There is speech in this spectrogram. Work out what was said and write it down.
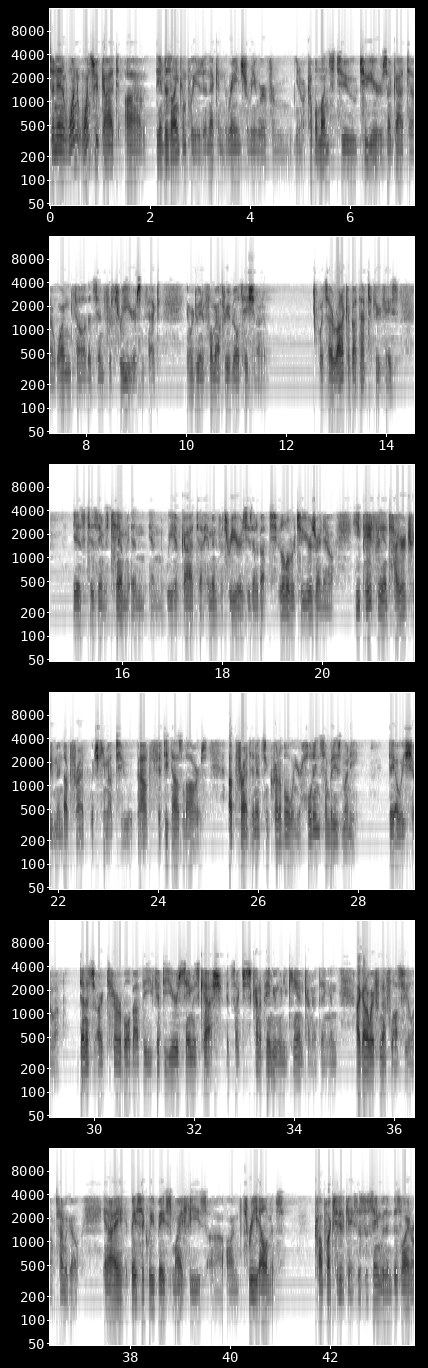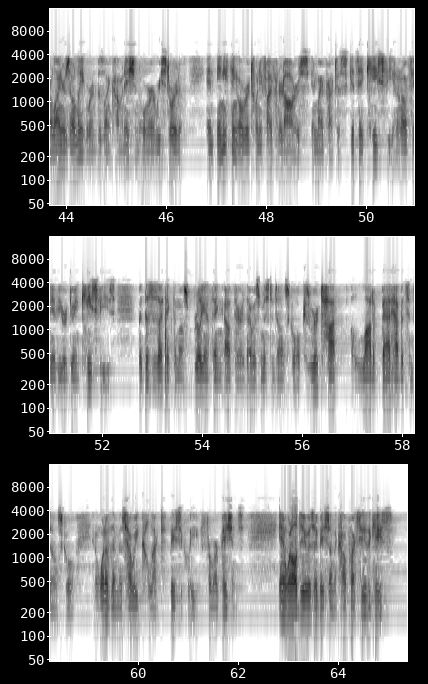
So then one, once we've got uh, the Invisalign completed, and that can range from anywhere from you know a couple months to two years. I've got uh, one fellow that's in for three years, in fact, and we're doing a full mouth rehabilitation on him. What's ironic about that particular case is his name is Tim, and and we have got uh, him in for three years. He's at about two, a little over two years right now. He paid for the entire treatment up front, which came out to about fifty thousand dollars up front, and it's incredible when you're holding somebody's money, they always show up. Dentists are terrible about the 50 years same as cash. It's like just kind of pay me when you can kind of thing. And I got away from that philosophy a long time ago. And I basically base my fees uh, on three elements complexity of the case. This is the same with Invisalign or aligners only, or Invisalign combination, or restorative. And anything over $2,500 in my practice gets a case fee. I don't know if any of you are doing case fees, but this is, I think, the most brilliant thing out there that was missed in dental school because we were taught a lot of bad habits in dental school, and one of them is how we collect basically from our patients. And what I'll do is I base it on the complexity of the case,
